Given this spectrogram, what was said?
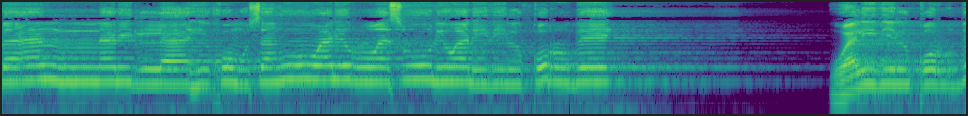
فأن لله خمسه وللرسول ولذي القرب ولذي القرب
